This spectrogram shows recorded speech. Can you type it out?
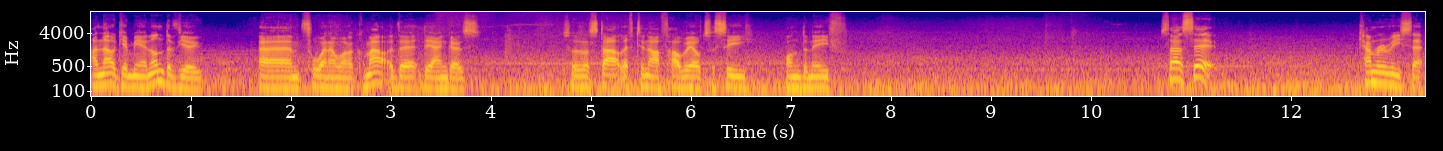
And that'll give me an under view um, for when I want to come out of the, the hangars. So as I start lifting off, I'll be able to see underneath. So that's it. Camera reset.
